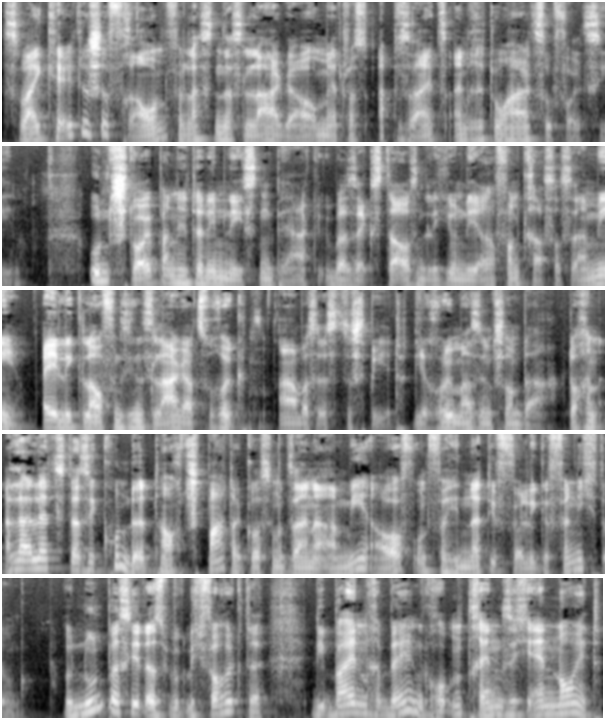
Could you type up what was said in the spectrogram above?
Zwei keltische Frauen verlassen das Lager, um etwas abseits ein Ritual zu vollziehen. Und stolpern hinter dem nächsten Berg über 6000 Legionäre von Crassus Armee. Eilig laufen sie ins Lager zurück, aber es ist zu spät. Die Römer sind schon da. Doch in allerletzter Sekunde taucht Spartacus mit seiner Armee auf und verhindert die völlige Vernichtung. Und nun passiert das wirklich Verrückte. Die beiden Rebellengruppen trennen sich erneut.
